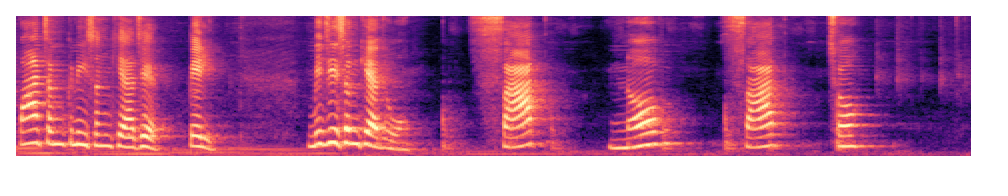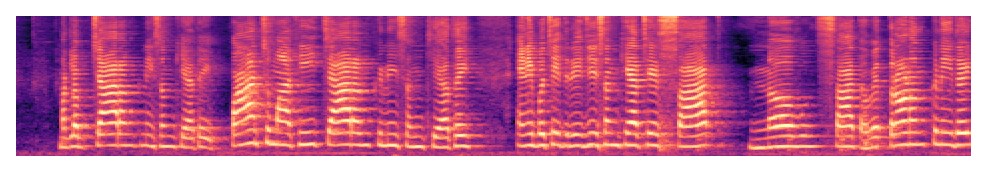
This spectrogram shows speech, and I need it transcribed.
પાંચ અંકની સંખ્યા છે પહેલી બીજી સંખ્યા જુઓ. સાત, નવ, સાત, છ. મતલબ ચાર અંકની સંખ્યા થઈ. પાંચમાંથી ચાર અંકની સંખ્યા થઈ. એની પછી ત્રીજી સંખ્યા છે સાત નવ, સાત. હવે ત્રણ અંકની થઈ.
